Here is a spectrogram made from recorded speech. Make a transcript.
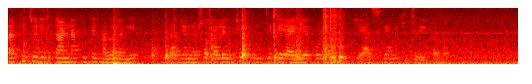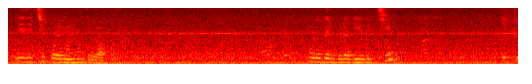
আর খিচুড়ির কান্না খেতে ভালো লাগে, তার জন্য সকালে উঠে ঘুম থেকে আইডিয়া করলাম যে আজকে আমি খিচুড়ি খাব। দিয়ে দিচ্ছি, পরিমাণ মতো লবণ। হলুদের গুঁড়া দিয়ে দিচ্ছি। একটু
